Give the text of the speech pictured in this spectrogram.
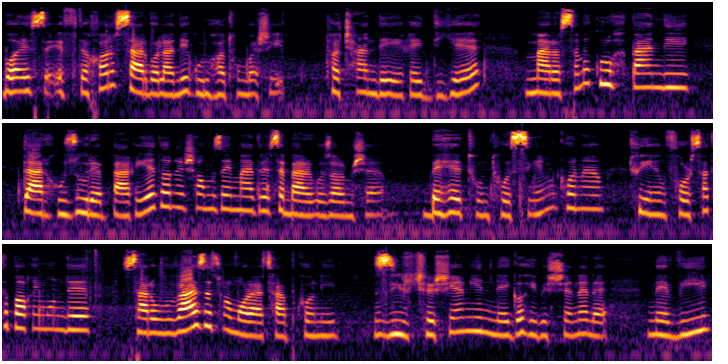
باعث افتخار و سربلندی گروهاتون باشید. تا چند دقیقه دیگه مراسم گروه بندی در حضور بقیه دانش آموزه مدرسه برگزار میشه. بهتون توصیه می‌کنم توی این فرصت باقی مونده سر و وضعتون رو مرتب کنید. زیر چشی هم یه نگاهی به شنل نویل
